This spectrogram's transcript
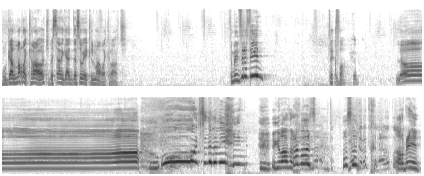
هو قال مرة crouch بس أنا قاعد أسويها كل مرة crouch. 38 تكفى. حب. لا. أوه 39 اقلام الحماس. أصبر. أدخل على طول. 40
